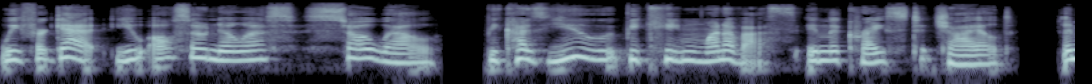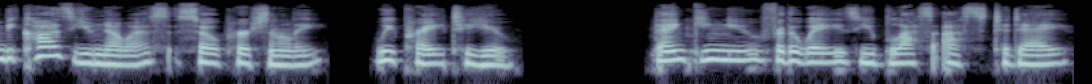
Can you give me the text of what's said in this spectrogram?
we forget you also know us so well because you became one of us in the Christ child And because you know us so personally, we pray to you, thanking you for the ways you bless us today.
